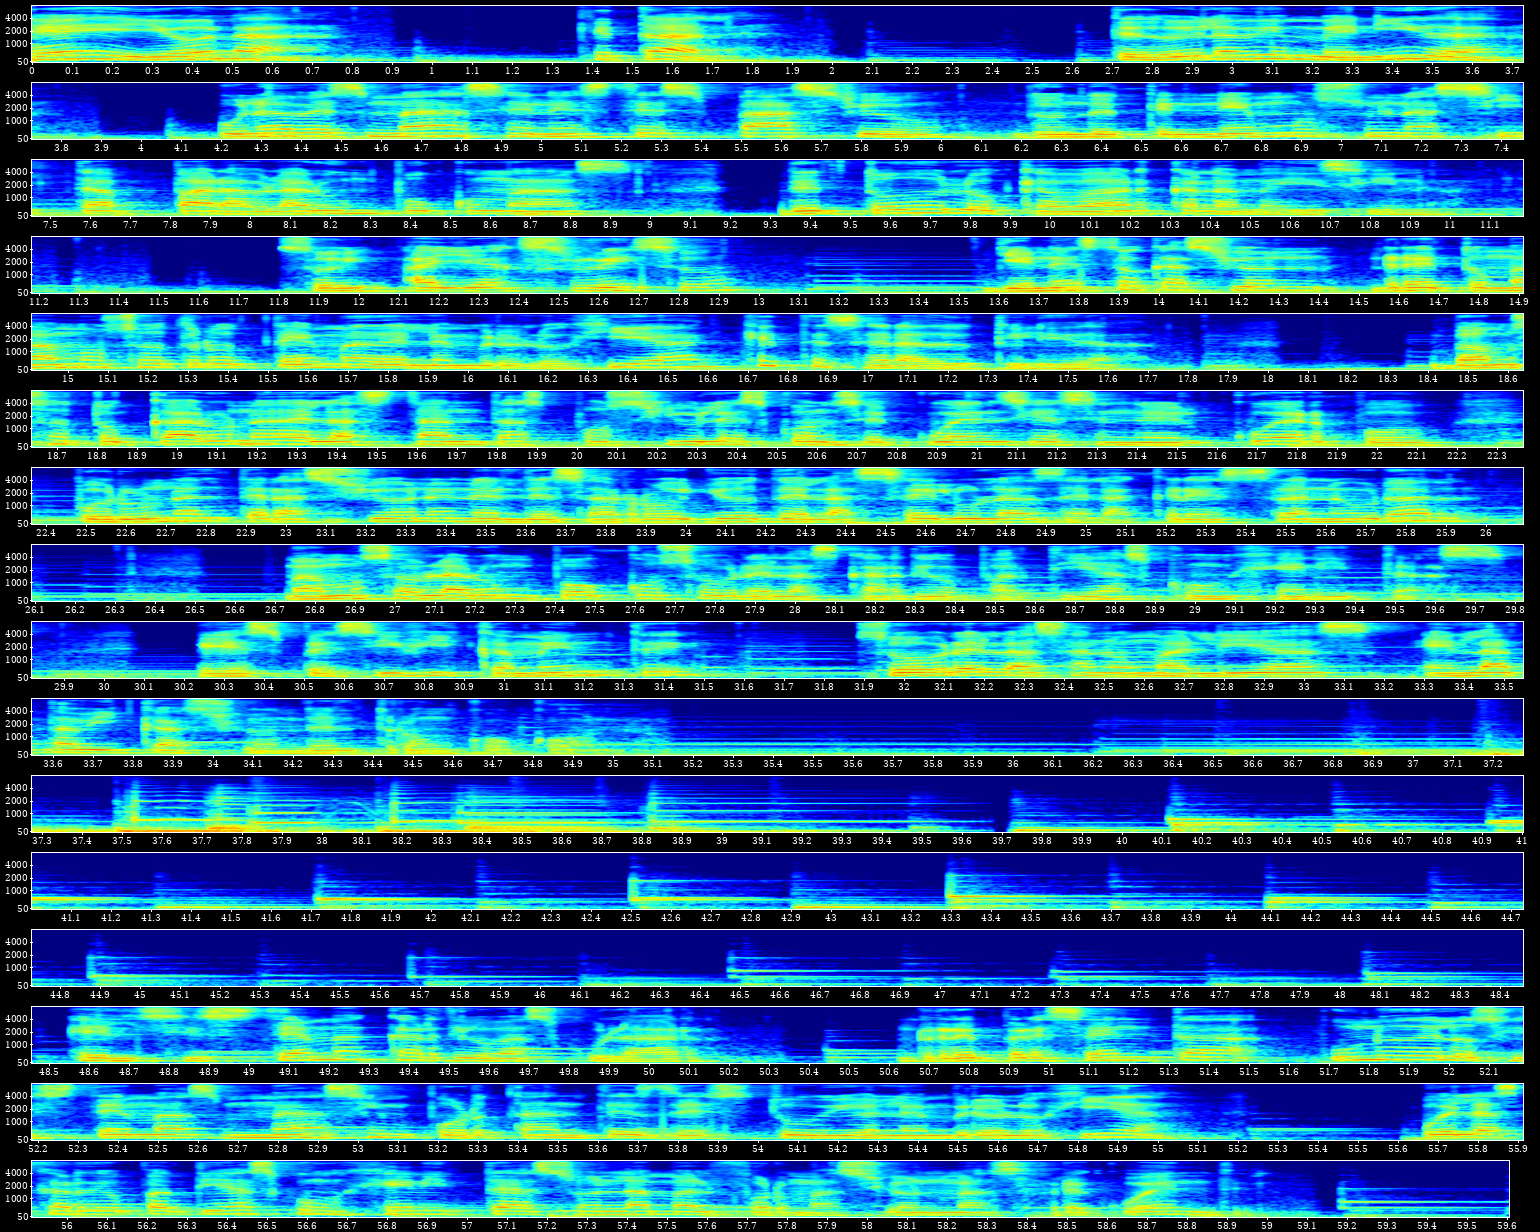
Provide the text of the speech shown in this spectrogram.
Hey, hola. ¿Qué tal? Te doy la bienvenida una vez más en este espacio donde tenemos una cita para hablar un poco más de todo lo que abarca la medicina. Soy Ajax Rizzo y en esta ocasión retomamos otro tema de la embriología que te será de utilidad. Vamos a tocar una de las tantas posibles consecuencias en el cuerpo por una alteración en el desarrollo de las células de la cresta neural vamos a hablar un poco sobre las cardiopatías congénitas, específicamente sobre las anomalías en la tabicación del tronco cono. El sistema cardiovascular representa uno de los sistemas más importantes de estudio en la embriología, pues las cardiopatías congénitas son la malformación más frecuente.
